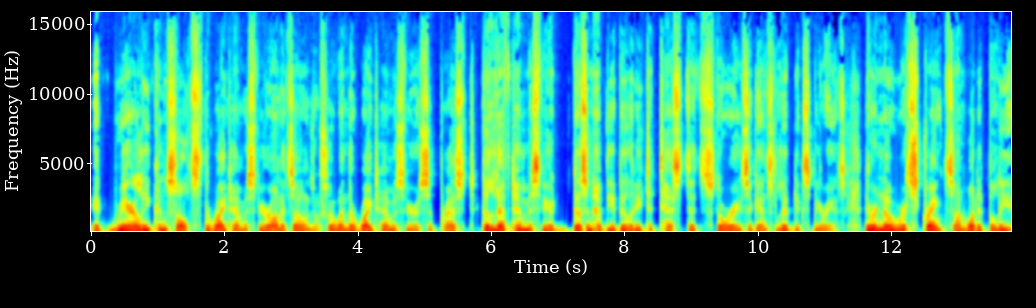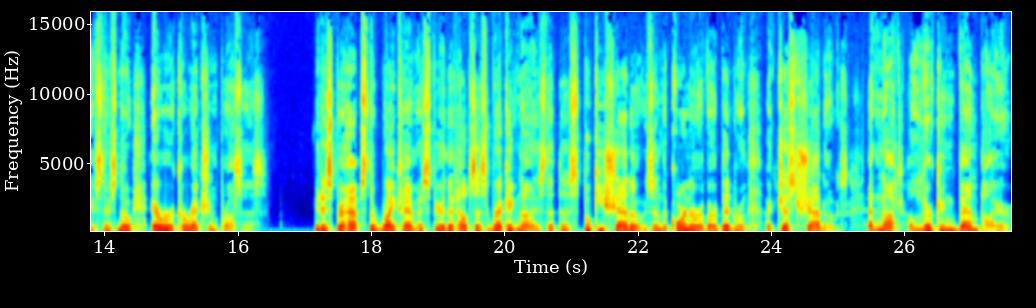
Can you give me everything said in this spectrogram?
It rarely consults the right hemisphere on its own. So when the right hemisphere is suppressed, the left hemisphere doesn't have the ability to test its stories against lived experience. There are no restraints on what it believes. There's no error correction process. It is perhaps the right hemisphere that helps us recognize that the spooky shadows in the corner of our bedroom are just shadows and not a lurking vampire.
